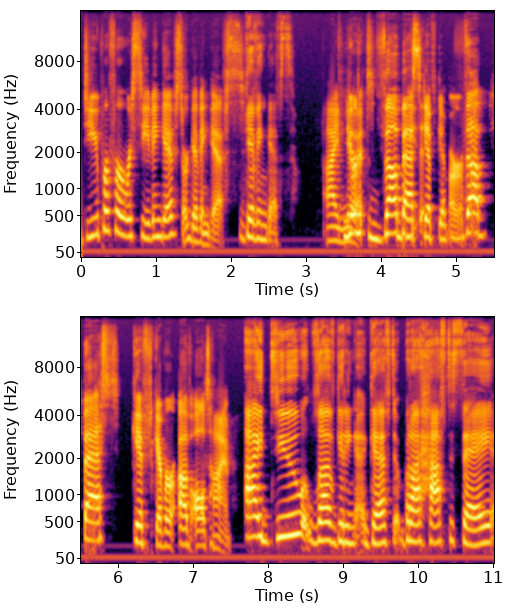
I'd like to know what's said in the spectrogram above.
do you prefer receiving gifts or giving gifts? Giving gifts. I knew You're it. the best gift giver. The best gift giver of all time. I do love getting a gift, but I have to say,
